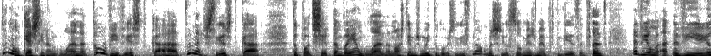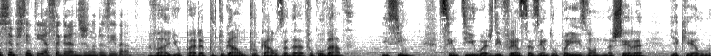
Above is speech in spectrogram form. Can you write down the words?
tu não queres ser angolana, tu viveste cá, tu nasceste cá, tu podes ser também angolana, nós temos muito gosto. E disse: não, mas eu sou mesmo é portuguesa. Portanto, havia, uma, havia, eu sempre senti essa grande generosidade. Veio para Portugal por causa da faculdade. E sim, sentiu as diferenças entre o país onde nascera e aquele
